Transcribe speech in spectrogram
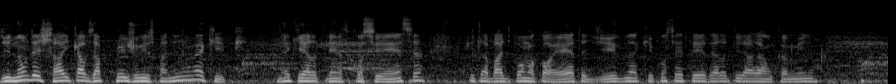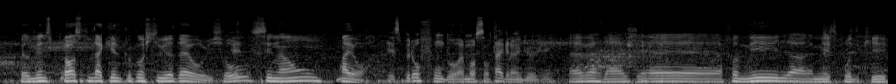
de não deixar e causar prejuízo para nenhuma equipe. Né? Que ela tenha essa consciência, que trabalhe de forma correta, digna, que com certeza ela tirará um caminho pelo menos próximo daquilo que eu construí até hoje, ou se não, maior. Respirou fundo, a emoção está grande hoje, hein? É verdade, é a família, a minha esposa que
